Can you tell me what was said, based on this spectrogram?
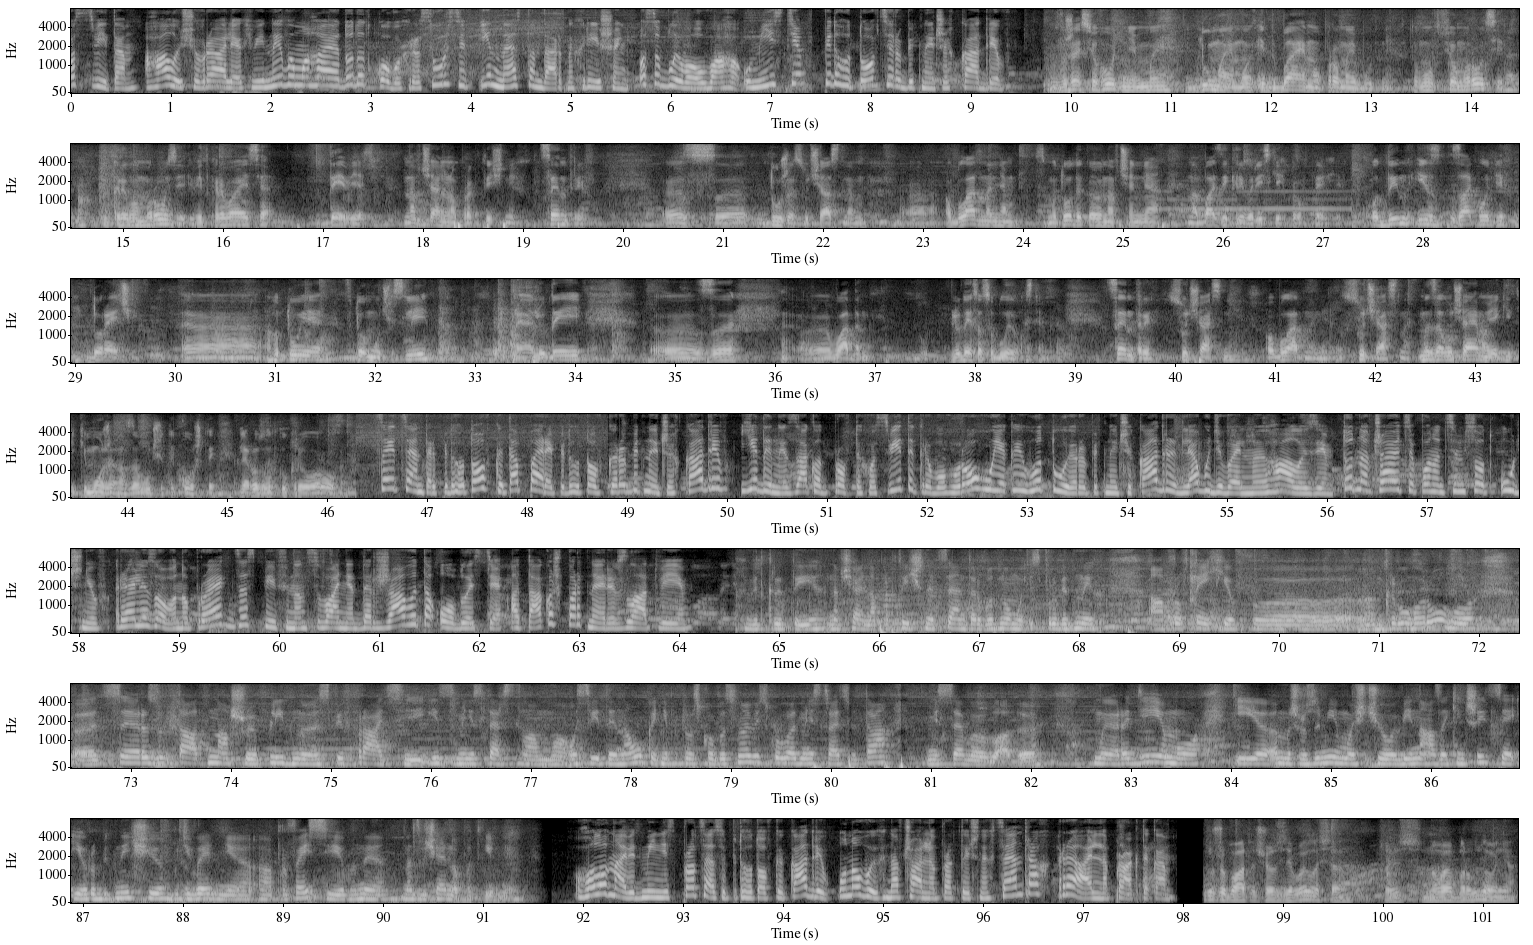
Освіта галузь, що в реаліях війни вимагає додаткових ресурсів і нестандартних рішень. Особлива увага у місті підготовці робітничих кадрів. Вже сьогодні ми думаємо і дбаємо про майбутнє. Тому в цьому році у Кривому Розі відкривається 9 навчально-практичних центрів е, з дуже сучасним е, обладнанням, з методикою навчання на базі криворізьких профтехів. Один із закладів, до речі, готує в тому числі е, людей е, з е, вадами людей з особливостями. Центри сучасні, обладнання сучасне. Ми залучаємо, які тільки можемо залучити кошти для розвитку Кривого Рогу. Цей центр підготовки та перепідготовки робітничих кадрів єдиний заклад профтехосвіти Кривого Рогу, який готує робітничі кадри для будівельної галузі. Тут навчаються понад 700 учнів. Реалізовано проект за співфінансування держави та області, а також партнерів з Латвії. Відкритий навчально-практичний центр в одному із провідних профтехів е, Кривого Рогу. Е, Це результат нашої плідної співпраці із Міністерством освіти і науки Дніпропетровської обласної військової адміністрації та місцевою владою. Ми радіємо і ми ж розуміємо, що війна закінчиться, і робітничі будівельні професії вони надзвичайно потрібні. Головна відмінність процесу підготовки кадрів у нових навчально-практичних центрах реальна практика. Дуже багато чого з'явилося, тобто нове оборудовання,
